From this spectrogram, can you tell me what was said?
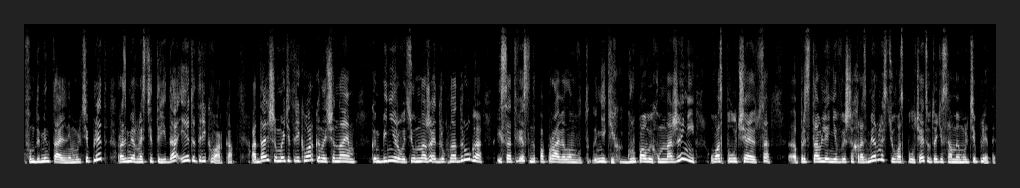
фундаментальный мультиплет размерности 3, да, и это три кварка. А дальше мы эти три кварка начинаем комбинировать и умножать друг на друга, и, соответственно, по правилам вот неких групповых умножений у вас получаются э, представления высших размерностей, у вас получаются вот эти самые мультиплеты.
